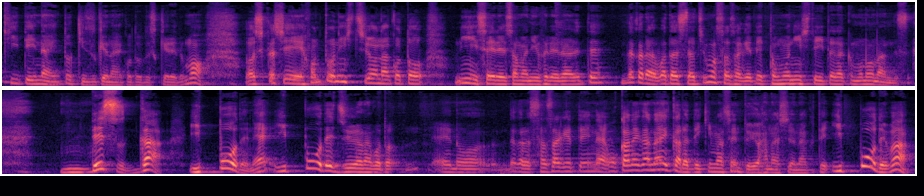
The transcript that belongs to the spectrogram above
聞いていないと気づけないことですけれどもしかし本当に必要なことに精霊様に触れられてだから私たちも捧げて共にしていただくものなんです。ですが一方でね一方で重要なこと。えのだから捧げていないお金がないからできませんという話じゃなくて一方では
